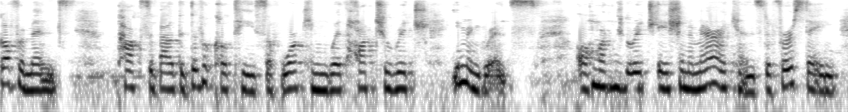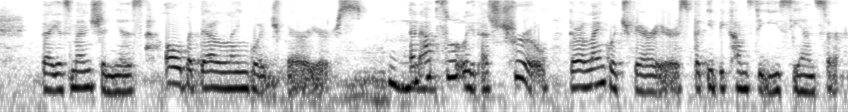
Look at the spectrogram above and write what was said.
government talks about the difficulties of working with hard to reach immigrants or hard mm-hmm. to reach Asian Americans, the first thing that is mentioned is, oh, but there are language barriers. Mm-hmm. And absolutely, that's true. There are language barriers, but it becomes the easy answer.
